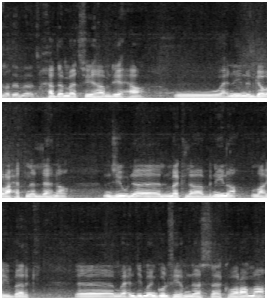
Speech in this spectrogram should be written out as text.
خدمات. خدمات فيها مليحة. ويعني نلقاو راحتنا لهنا. نجيو الماكلة بنينة. الله يبارك. آه، ما عندي ما نقول فيهم. ناس كرامه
